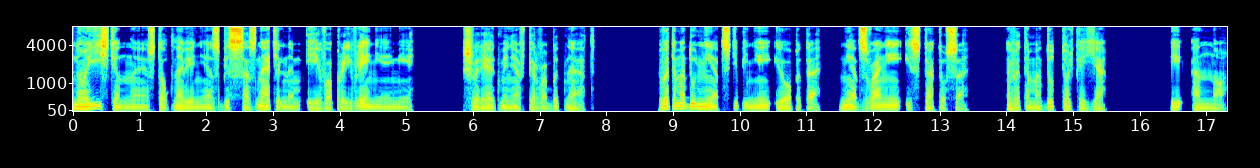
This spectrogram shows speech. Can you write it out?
Но истинное столкновение с бессознательным и его проявлениями швыряют меня в первобытный ад. В этом аду нет степеней и опыта, нет званий и статуса. В этом аду только я. И оно.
